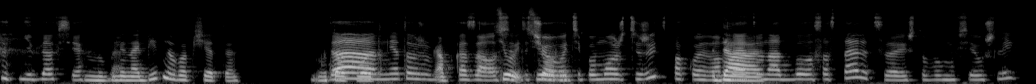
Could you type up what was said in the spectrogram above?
Не для всех, Ну, да. блин, обидно вообще-то. Вот Да, вот мне тоже об казалось, тё это чё, вы типа можете жить спокойно, вам для этого Да. надо было состариться, и чтобы мы все ушли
